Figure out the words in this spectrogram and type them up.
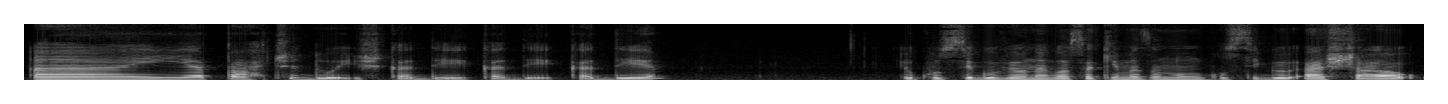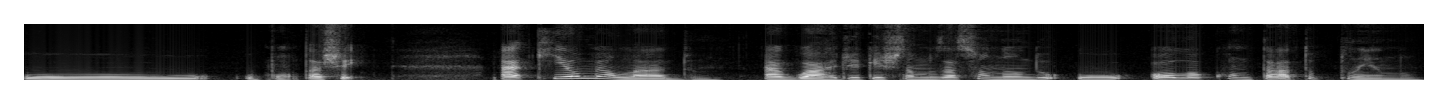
Aí a parte 2. Cadê, cadê, cadê? Eu consigo ver o negócio aqui, mas eu não consigo achar o, o ponto. Achei. Aqui ao meu lado, aguarde que estamos acionando o holocontato pleno.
